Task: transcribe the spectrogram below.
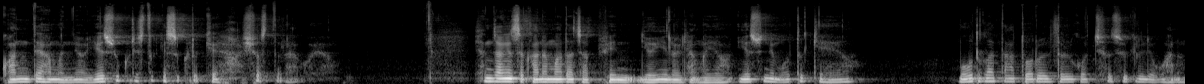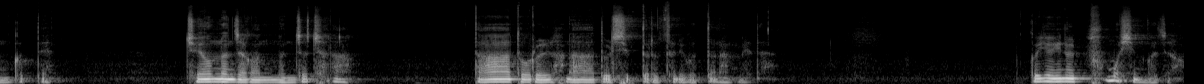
관대함은요, 예수 그리스도께서 그렇게 하셨더라고요. 현장에서 가늠하다 잡힌 여인을 향하여 예수님 어떻게 해요? 모두가 다 돌을 들고 쳐 죽이려고 하는 그때, 죄 없는 자가 먼저 쳐라. 다 돌을 하나 둘씩 떨어뜨리고 떠납니다. 그 여인을 품으신 거죠.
